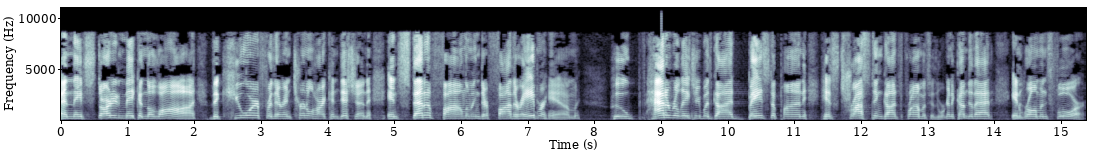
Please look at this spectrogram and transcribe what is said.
and they've started making the law the cure for their internal heart condition instead of following their father Abraham, who had a relationship with God based upon his trust in God's promises. We're going to come to that in Romans 4.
